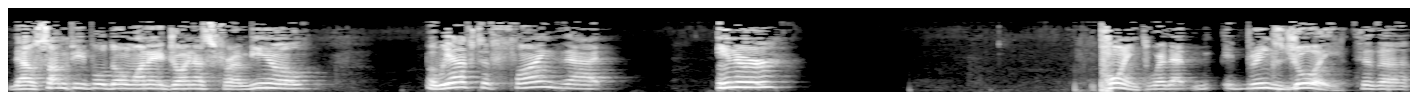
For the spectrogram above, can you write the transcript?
Now some people don't want to join us for a meal, but we have to find that inner point where that it brings joy to the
